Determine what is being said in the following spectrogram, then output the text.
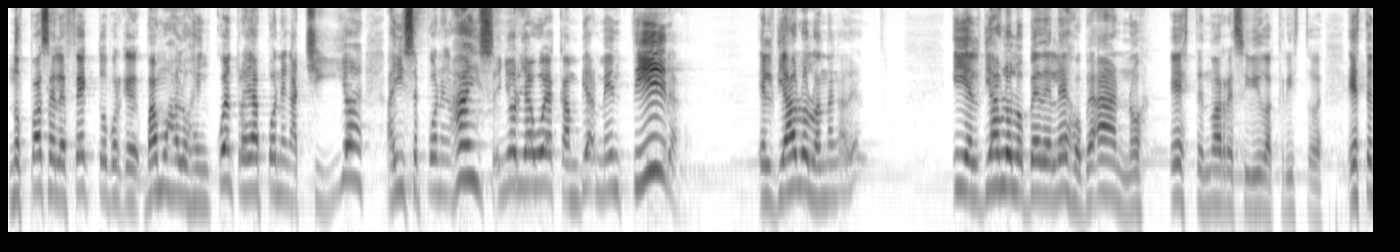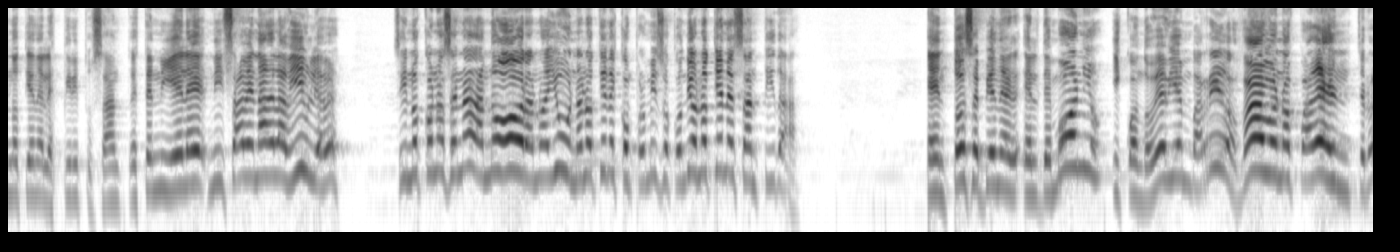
nos pasa el efecto porque vamos a los encuentros, allá ponen a chillar, ahí se ponen, ay Señor, ya voy a cambiar. Mentira. El diablo lo andan adentro. Y el diablo los ve de lejos. ah, no, este no ha recibido a Cristo. Este no tiene el Espíritu Santo. Este ni, él ni sabe nada de la Biblia. Si no conoce nada, no ora, no ayuna, no tiene compromiso con Dios, no tiene santidad. Entonces viene el, demonio y cuando ve bien barrido, vámonos para adentro.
